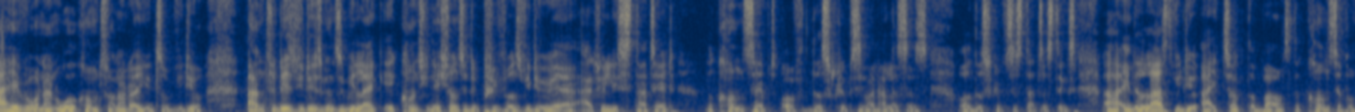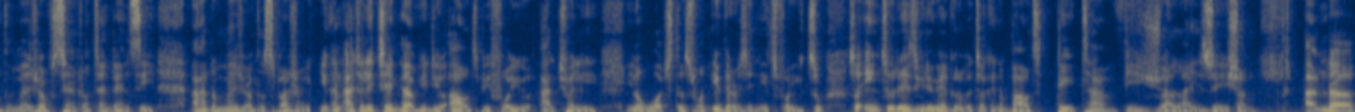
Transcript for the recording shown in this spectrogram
Hi everyone and welcome to another YouTube video. And today's video is going to be like a continuation to the previous video where I actually started the concept of descriptive analysis or descriptive statistics. Uh, in the last video, I talked about the concept of the measure of central tendency and the measure of dispersion. You can actually check that video out before you actually, you know, watch this one if there is a need for you to. So in today's video, we are going to be talking about data visualization. And uh,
